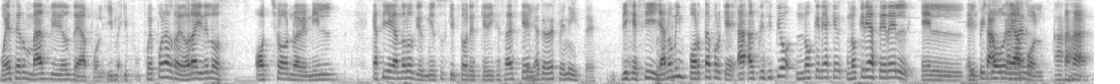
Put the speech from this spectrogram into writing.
Voy a hacer más videos de Apple. Y, y fue por alrededor ahí de los 8 o 9 mil casi llegando a los 10 mil suscriptores, que dije, ¿sabes qué? Que ya te definiste. Dije, sí, ya no me importa porque al principio no quería, que, no quería ser el, el, el chavo de Apple. Ajá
